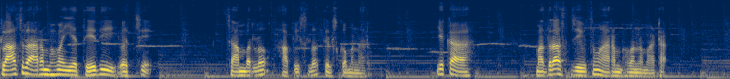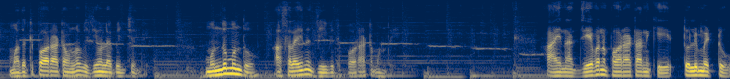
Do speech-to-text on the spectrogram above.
క్లాసులు ఆరంభమయ్యే తేదీ వచ్చి చాంబర్లో ఆఫీసులో తెలుసుకోమన్నారు. ఇక మద్రాసు జీవితం ఆరంభమన్నమాట. మొదటి పోరాటంలో విజయం లభించింది. ముందు ముందు అసలైన జీవిత పోరాటం ఉంది ఆయన జీవన పోరాటానికి తొలిమెట్టు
